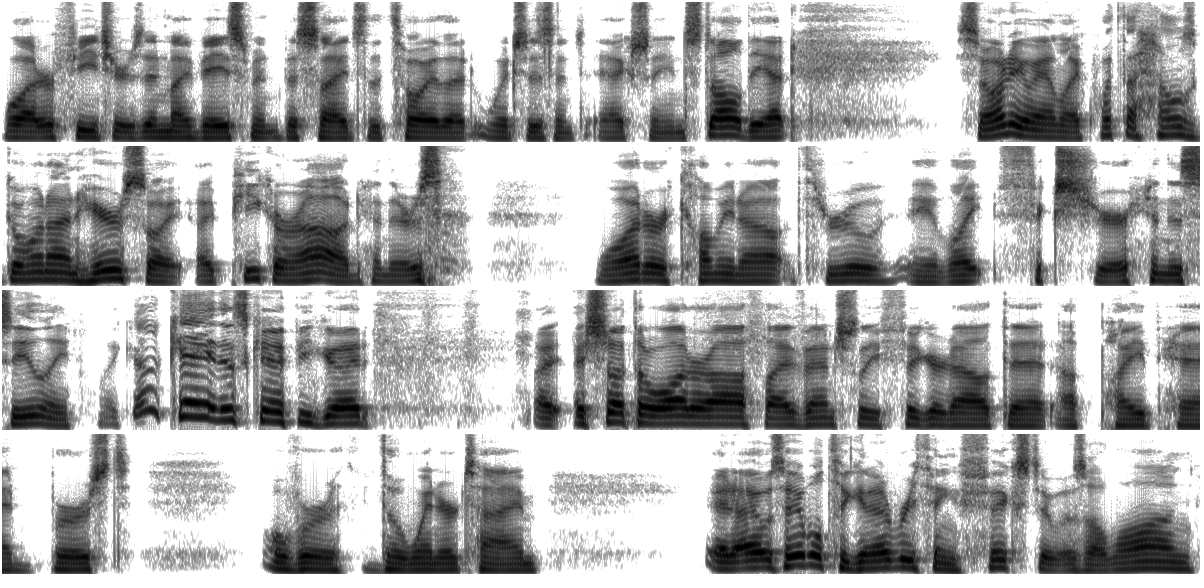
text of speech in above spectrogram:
water features in my basement besides the toilet, which isn't actually installed yet. So anyway, I'm like, what the hell's going on here? So I, I peek around and there's water coming out through a light fixture in the ceiling. Like, okay, this can't be good. I, I shut the water off. I eventually figured out that a pipe had burst over the winter time. And I was able to get everything fixed. It was a long,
